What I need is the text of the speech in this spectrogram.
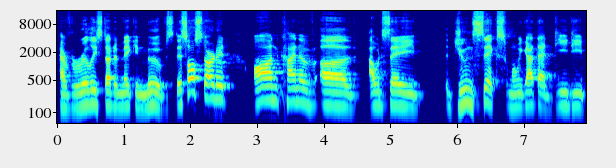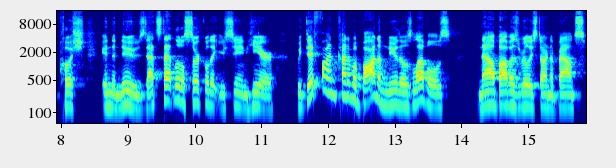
have really started making moves. This all started on kind of, uh, I would say, June 6th, when we got that DD push in the news, that's that little circle that you're seeing here. We did find kind of a bottom near those levels. Now Baba's really starting to bounce.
